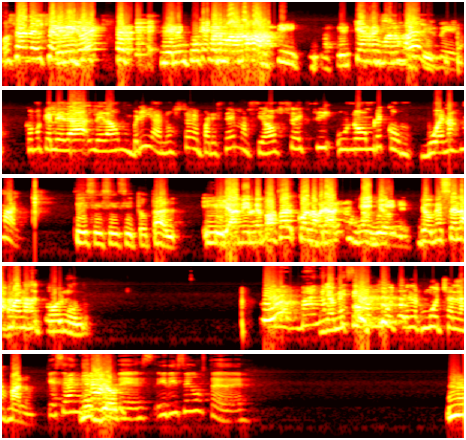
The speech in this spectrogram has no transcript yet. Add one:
O sea, en el Tienen sentido tienen que ser manos artísticas. tienen que resuelve, artísticas. como que le da, le da umbría, no sé, me parece demasiado sexy un hombre con buenas manos. Sí, sí, sí, sí, total. Y a mí me pasa con manos también. Yo, yo me sé las manos de todo el mundo. Manos Yo me fijo sean, mucho, mucho en las manos. que sean yo. grandes. Y dicen ustedes. No,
